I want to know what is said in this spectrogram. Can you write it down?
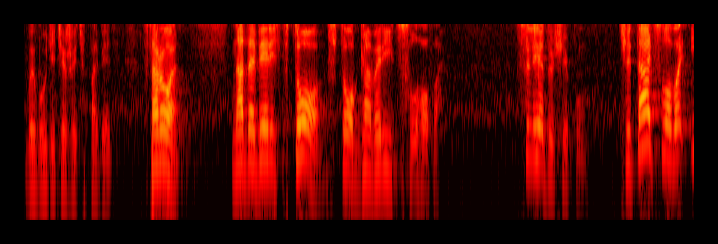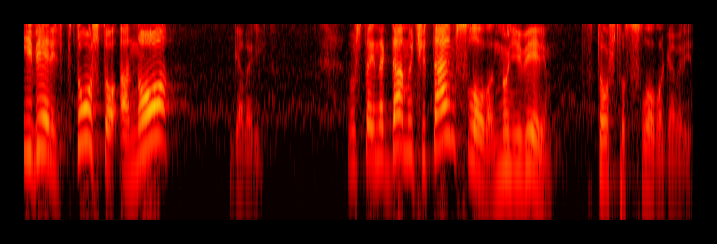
Вы будете жить в победе. Второе. Надо верить в то, что говорит Слово. Следующий пункт. Читать Слово и верить в то, что оно говорит. Потому что иногда мы читаем Слово, но не верим в то, что Слово говорит.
